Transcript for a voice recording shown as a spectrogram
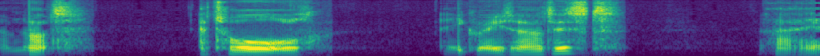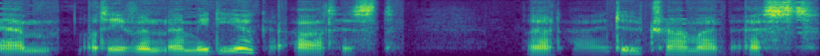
I'm not at all a great artist. I am not even a mediocre artist, but I do try my best,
